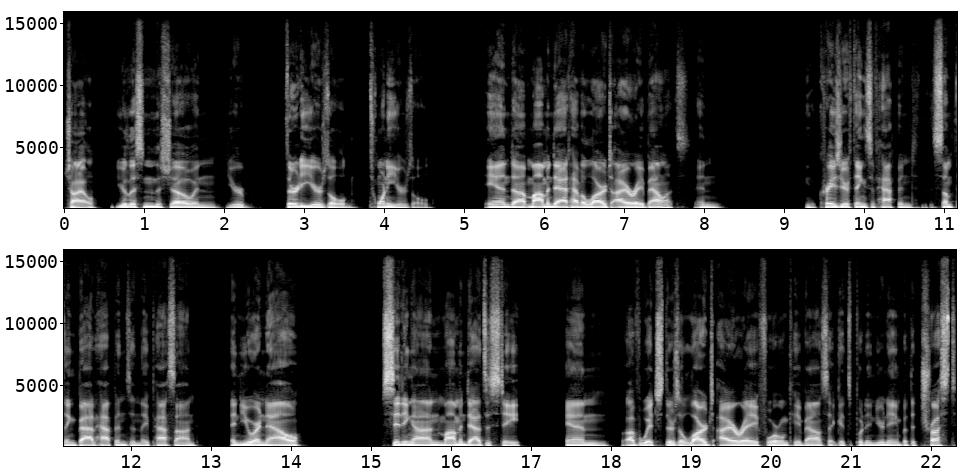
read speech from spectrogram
child. You're listening to the show and you're 30 years old, 20 years old, and uh, mom and dad have a large IRA balance, and you know, crazier things have happened. Something bad happens, and they pass on, and you are now sitting on mom and dad's estate, and of which there's a large IRA 401k balance that gets put in your name, but the trust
